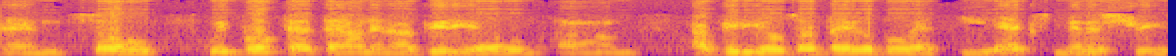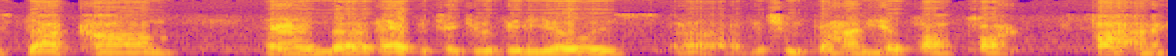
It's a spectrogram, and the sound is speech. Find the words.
And so we broke that down in our video. Um, our videos are available at exministries.com. And uh, that particular video is uh, The Truth Behind Hip Hop Part 5.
